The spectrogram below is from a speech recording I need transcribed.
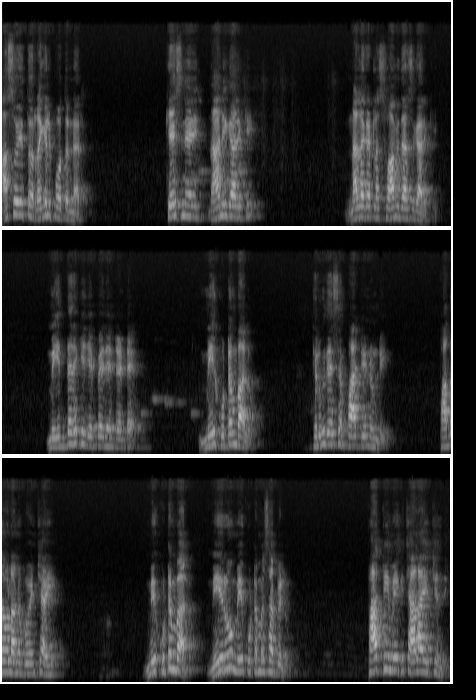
అసూయతో రగిలిపోతున్నారు. కేసినేని నాని గారికి నల్లగట్ల స్వామిదాస్ గారికి మీ ఇద్దరికీ చెప్పేది ఏంటంటే మీ కుటుంబాలు తెలుగుదేశం పార్టీ నుండి పదవులు అనుభవించాయి. మీ కుటుంబాలు మీరు మీ కుటుంబ సభ్యులు పార్టీ మీకు చాలా ఇచ్చింది.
